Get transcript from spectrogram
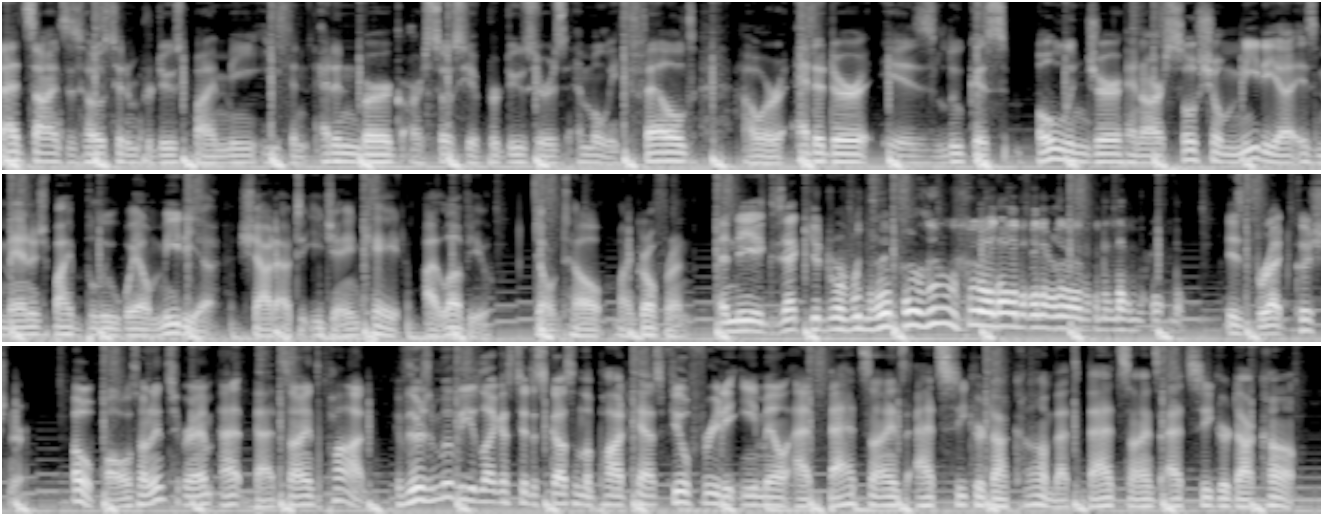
Bad Science is hosted and produced by me, Ethan Edenburg. Our associate producer is Emily Feld. Our editor is Lucas Bollinger. And our social media is managed by Blue Whale Media. Shout out to EJ and Kate. I love you. Don't tell my girlfriend. And the executive is Brett Kushner. Oh, follow us on Instagram at Bad Science Pod. If there's a movie you'd like us to discuss on the podcast, feel free to email at badscience at seeker.com. That's badscience at seeker.com.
